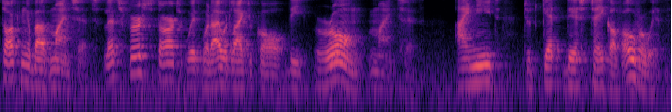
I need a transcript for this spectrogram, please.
talking about mindsets, let's first start with what I would like to call the wrong mindset. I need to get this takeoff over with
